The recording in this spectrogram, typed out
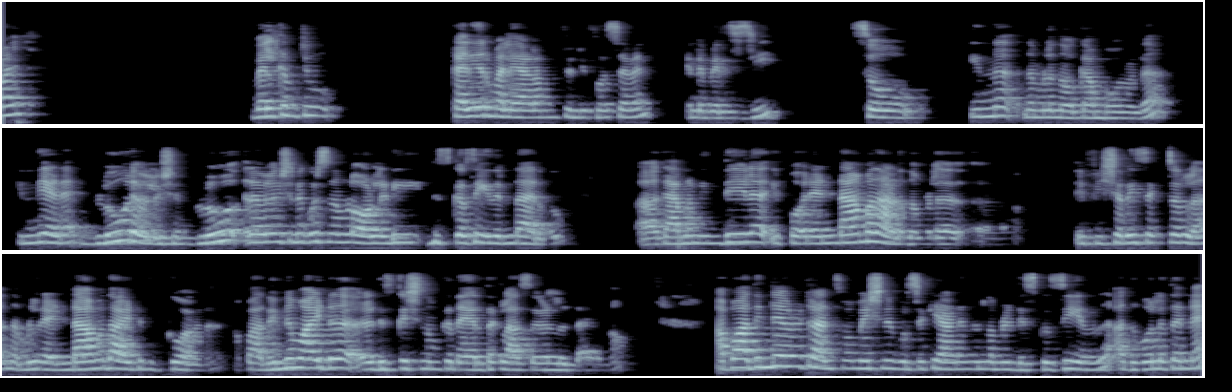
all welcome to career Malayalam twenty four seven എന്റെ പേര് ജി സോ ഇന്ന് നമ്മൾ നോക്കാൻ പോകുന്നത് ഇന്ത്യയുടെ ബ്ലൂ റെവല്യൂഷൻ ബ്ലൂ റെവല്യൂഷനെ കുറിച്ച് നമ്മൾ ഓൾറെഡി ഡിസ്കസ് ചെയ്തിട്ടുണ്ടായിരുന്നു. കാരണം ഇന്ത്യയിൽ ഇപ്പോൾ രണ്ടാമതാണ് നമ്മൾ ഫിഷറി സെക്ടറിൽ നമ്മൾ രണ്ടാമതായിട്ട് നിൽക്കുവാണ് അപ്പൊ അതിനുമായിട്ട് ഡിസ്കഷൻ നമുക്ക് നേരത്തെ ക്ലാസ്സുകളിൽ ഉണ്ടായിരുന്നു. അപ്പോൾ അതിന്റെ ഒരു ട്രാൻസ്ഫോർമേഷനെ കുറിച്ചൊക്കെയാണ് ഇന്ന് നമ്മൾ ഡിസ്കസ് ചെയ്യുന്നത്. അതുപോലെ തന്നെ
